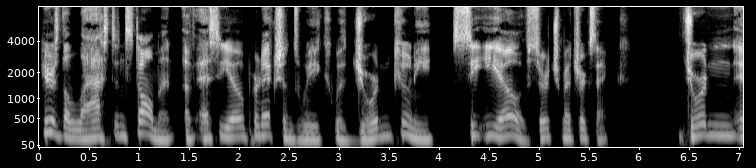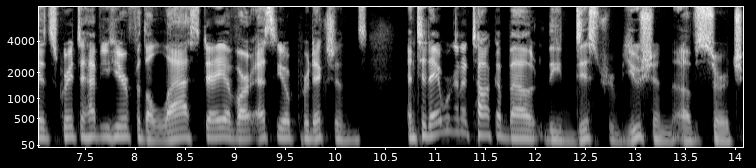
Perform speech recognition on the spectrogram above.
Here's the last installment of SEO Predictions Week with Jordan Koene, CEO of Searchmetrics Inc. Jordan, it's great to have you here for the last day of our SEO predictions. And today we're going to talk about the distribution of search.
